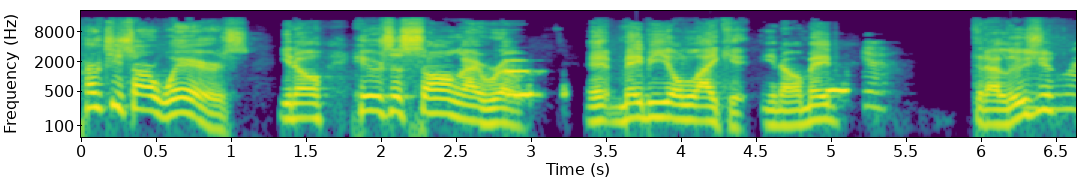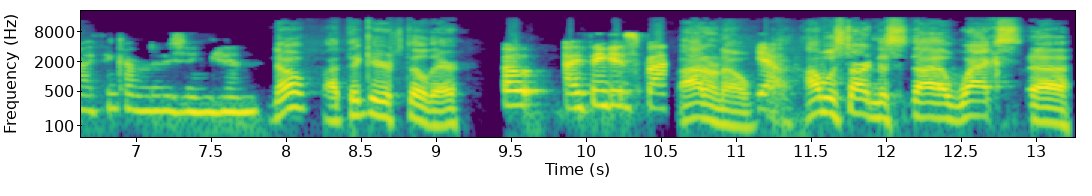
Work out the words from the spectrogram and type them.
purchase our wares. You know, here's a song I wrote. It, maybe you'll like it. You know, maybe yeah, did I lose you? Oh, I think I'm losing him. No, I think you're still there. Oh, I think it's back. I don't know. Yeah. I was starting to uh, wax uh,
